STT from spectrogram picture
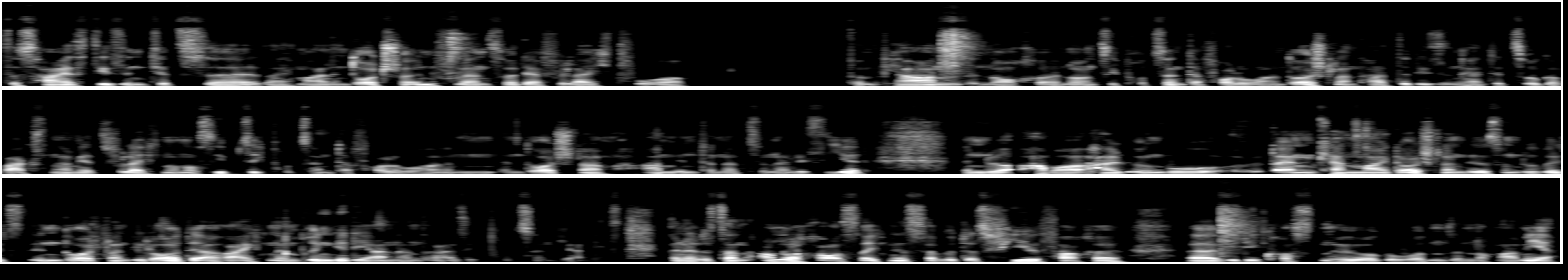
Das heißt, die sind jetzt, äh, sag ich mal, ein deutscher Influencer, der vielleicht vor fünf Jahren noch 90 äh, Prozent der Follower in Deutschland hatte, die sind halt jetzt so gewachsen, haben jetzt vielleicht nur noch 70 Prozent der Follower in, in Deutschland, haben internationalisiert. Wenn du aber halt irgendwo dein Kernmarkt Deutschland ist und du willst in Deutschland die Leute erreichen, dann bringen dir die anderen 30 Prozent ja nichts. Wenn du das dann auch noch rausrechnest, dann wird das Vielfache, äh, wie die Kosten höher geworden sind, nochmal mehr.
